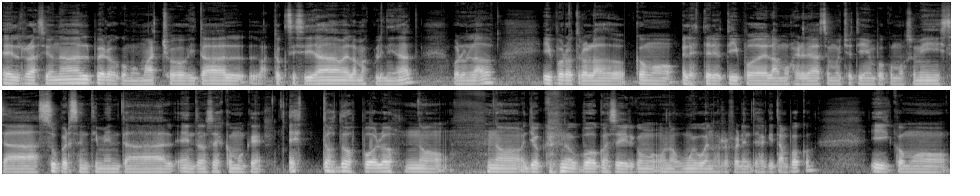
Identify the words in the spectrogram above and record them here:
El racional, pero como macho y tal, la toxicidad de la masculinidad, por un lado y por otro lado como el estereotipo de la mujer de hace mucho tiempo como sumisa, súper sentimental, entonces como que estos dos polos no, no, yo no puedo conseguir como unos muy buenos referentes aquí tampoco. Y como,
